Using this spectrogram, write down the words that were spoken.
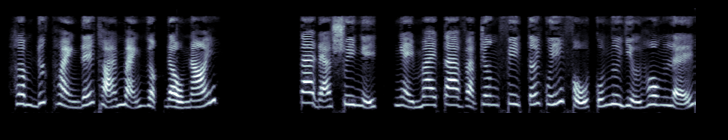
Hôm Đức Hoàng đế thỏa mãn gật đầu nói. Ta đã suy nghĩ, ngày mai ta và Trân Phi tới quý phủ của ngươi dự hôn lễ.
